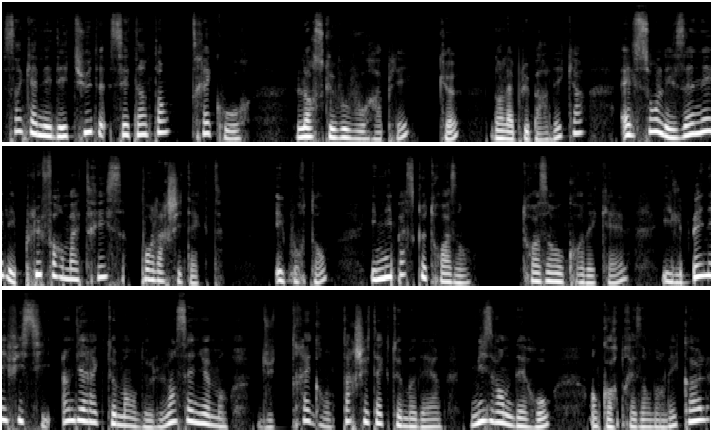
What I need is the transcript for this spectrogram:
Cinq années d'études, c'est un temps très court, lorsque vous vous rappelez que, dans la plupart des cas, elles sont les années les plus formatrices pour l'architecte. Et pourtant, il n'y passe que trois ans trois ans au cours desquels il bénéficie indirectement de l'enseignement du très grand architecte moderne Mies van encore présent dans l'école,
